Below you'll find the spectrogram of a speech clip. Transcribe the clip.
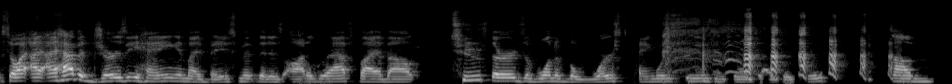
so I, I have a jersey hanging in my basement that is autographed by about two thirds of one of the worst Penguins teams in franchise history. Um,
